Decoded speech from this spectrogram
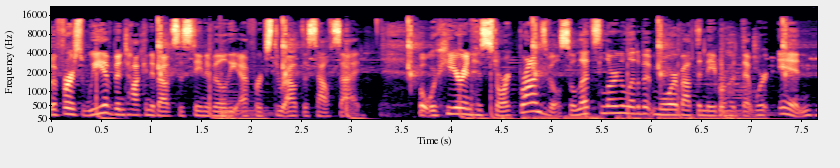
But first, we have been talking about sustainability efforts throughout the South Side. But we're here in historic Bronzeville, so let's learn a little bit more about the neighborhood that we're in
